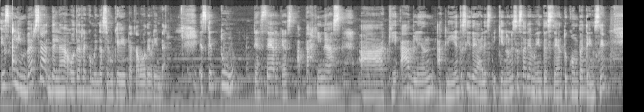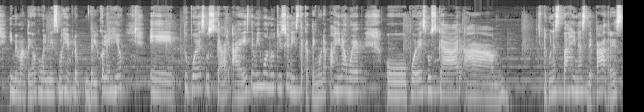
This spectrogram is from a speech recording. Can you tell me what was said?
es, a la inversa de la otra recomendación que te acabo de brindar, es que tú te acerques a páginas que hablen a clientes ideales y que no necesariamente sean tu competencia. Y me mantengo con el mismo ejemplo del colegio. Eh, tú puedes buscar a este mismo nutricionista que tenga una página web o puedes buscar a algunas páginas de padres,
